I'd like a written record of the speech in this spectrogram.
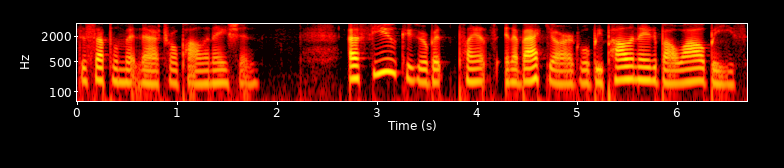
to supplement natural pollination. A few cucurbit plants in a backyard will be pollinated by wild bees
